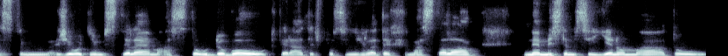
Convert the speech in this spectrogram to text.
s tím životním stylem a s tou dobou, která teď v posledních letech nastala. Nemyslím si jenom tou,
